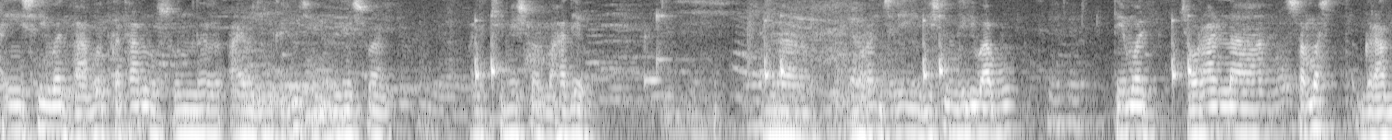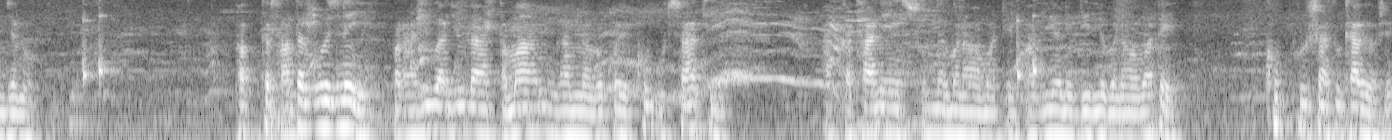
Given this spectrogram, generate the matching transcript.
અહીં શ્રીમદ ભાગવત કથાનું સુંદર આયોજન કર્યું છે વિલેશ્વર અને ખીમેશ્વર મહાદેવ. એમના મહંત શ્રી વિષ્ણુગીરી બાબુ તેમજ ચોરાણના સમસ્ત ગ્રામજનો ફક્ત સાધનપુર જ નહીં, પણ આજુબાજુના તમામ ગામના લોકોએ ખૂબ ઉત્સાહથી આ કથાને સુંદર બનાવવા માટે, ભવ્ય અને દિવ્ય બનાવવા માટે ખૂબ પુરુષાર્થ ઉઠાવ્યો છે.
